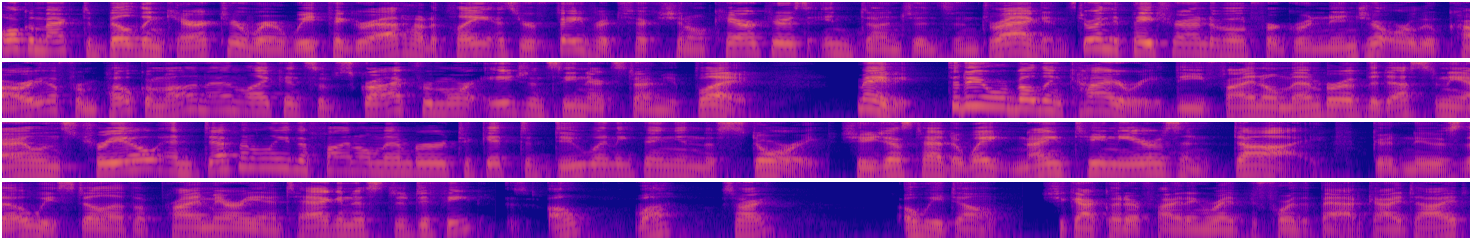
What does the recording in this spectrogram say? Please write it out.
Welcome back to Building Character, where we figure out how to play as your favorite fictional characters in Dungeons and Dragons. Join the Patreon to vote for Greninja or Lucario from Pokemon, and like and subscribe for more agency next time you play. Maybe. Today we're building Kairi, the final member of the Destiny Islands trio, and definitely the final member to get to do anything in the story. She just had to wait 19 years and die. Good news though, we still have a primary antagonist to defeat. Oh, what? Sorry? Oh, we don't. She got good at fighting right before the bad guy died?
